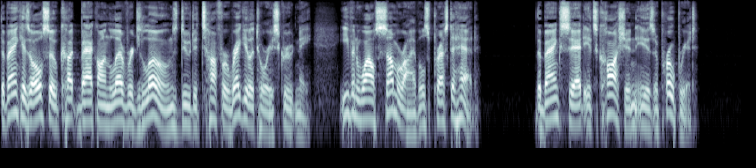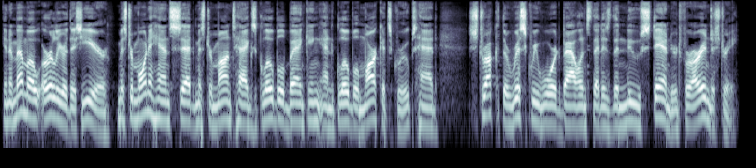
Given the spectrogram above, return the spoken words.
The bank has also cut back on leveraged loans due to tougher regulatory scrutiny, even while some rivals pressed ahead. The bank said its caution is appropriate. In a memo earlier this year, Mr. Moynihan said Mr. Montag's global banking and global markets groups had struck the risk reward balance that is the new standard for our industry.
